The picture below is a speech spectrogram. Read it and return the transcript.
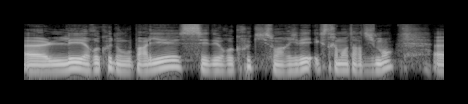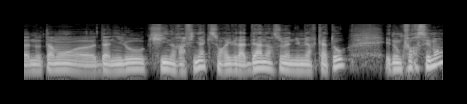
les recrues dont vous parliez, c'est des recrues qui sont arrivées extrêmement tardivement, notamment Danilo, Keane, Rafinha qui sont arrivés la dernière semaine du mercato et donc forcément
